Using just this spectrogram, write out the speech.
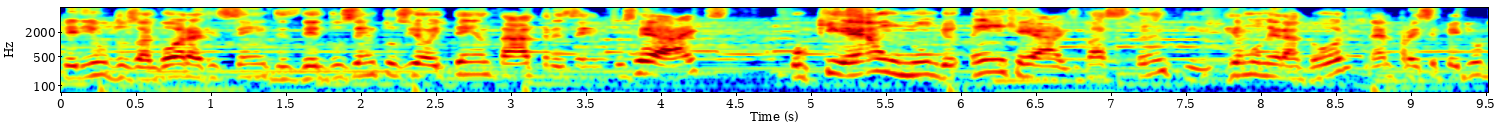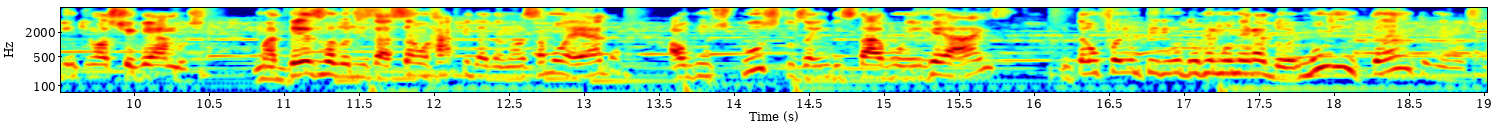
períodos agora recentes de 280 a 300 reais o que é um número em reais bastante remunerador, né, para esse período em que nós tivemos uma desvalorização rápida da nossa moeda, alguns custos ainda estavam em reais, então foi um período remunerador. No entanto, Nelson,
